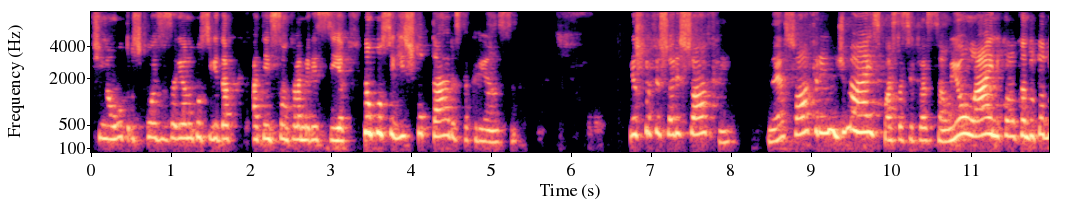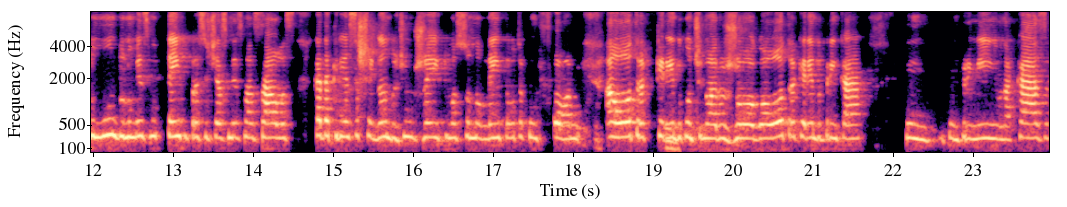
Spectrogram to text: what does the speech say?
tinha outras coisas aí, eu não consegui dar atenção que ela merecia, não consegui escutar essa criança. E os professores sofrem, né? Sofrem demais com essa situação. E online, colocando todo mundo no mesmo tempo para assistir as mesmas aulas, cada criança chegando de um jeito, uma sonolenta, outra com fome, a outra querendo continuar o jogo, a outra querendo brincar com, com um priminho na casa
